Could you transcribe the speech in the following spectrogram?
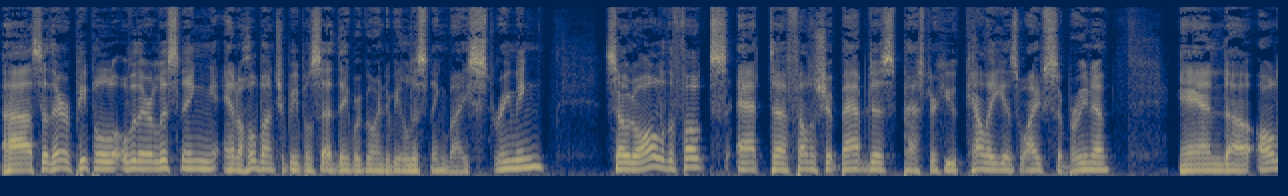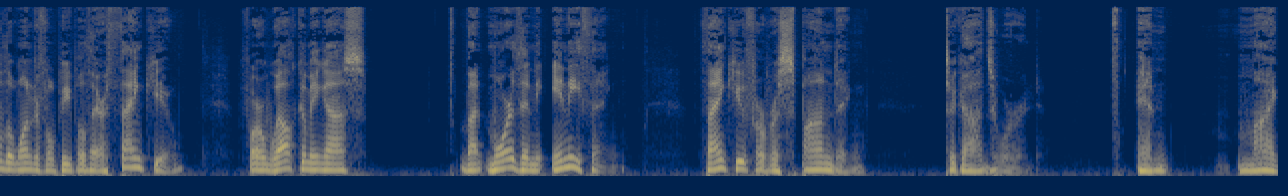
Uh, so there are people over there listening, and a whole bunch of people said they were going to be listening by streaming. So to all of the folks at uh, Fellowship Baptist, Pastor Hugh Kelly, his wife Sabrina, and uh, all of the wonderful people there, thank you for welcoming us. But more than anything, thank you for responding to God's word. And my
